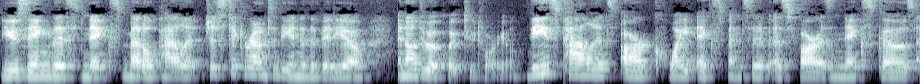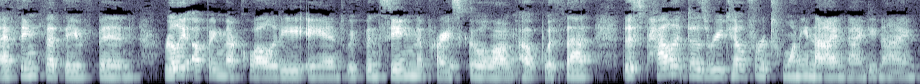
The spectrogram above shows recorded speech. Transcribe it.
using this NYX metal palette, just stick around to the end of the video and I'll do a quick tutorial. These palettes are quite expensive as far as NYX goes. I think that they've been really upping their quality and we've been seeing the price go along up with that. This palette does retail for $29.99.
